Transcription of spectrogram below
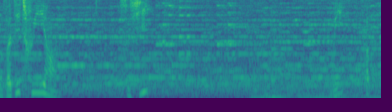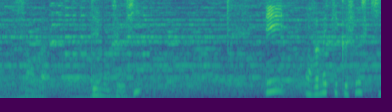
On va détruire ceci. Oui, hop, ça on va démonter aussi. Et on va mettre quelque chose qui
